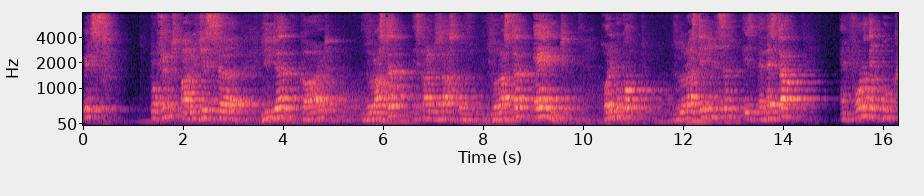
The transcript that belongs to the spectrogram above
its prophet religious uh, leader called Zoroaster is called Zoroaster and Holy Book of Zoroastrianism is Avesta. And follow that book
